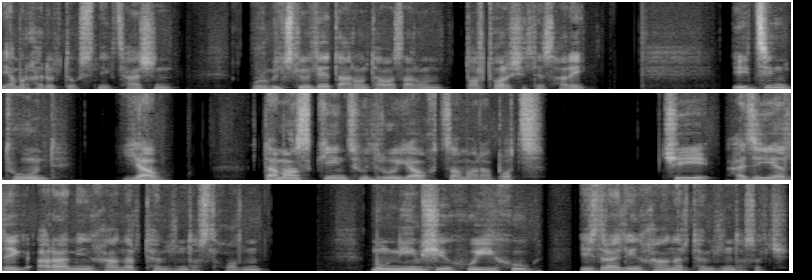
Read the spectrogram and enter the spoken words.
ямар хариулт өгснийг цааш нь үргэлжлүүлээд 15-аас 17 дугаар ишлэлээс харъя. Эзэн түүнд яв Дамаскийн цөл рүү явах замаараа буц. Чи Хазиялыг Арамын хаанаар томилон тослох болно. Мөн Нимшийн хүү Ихүг Израилийн хаанаар томилон тосолж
